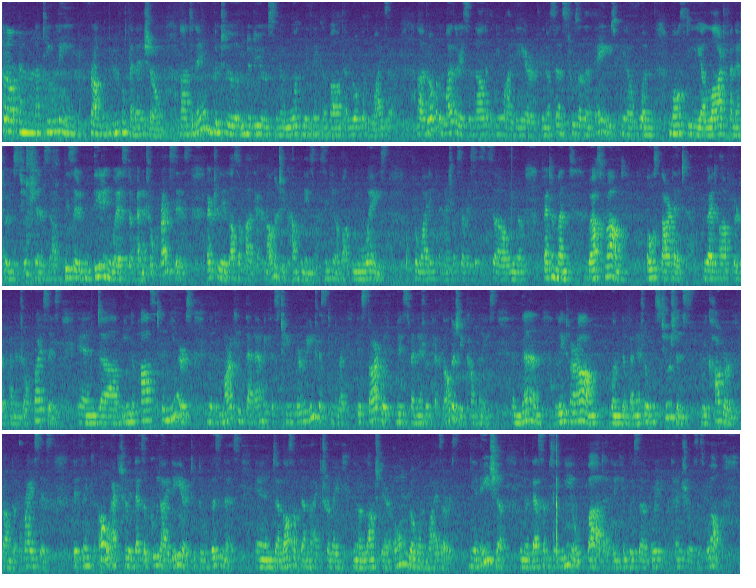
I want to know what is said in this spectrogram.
Hello, I'm Martin Li from Yunfeng Financial. Uh, today I'm going to introduce you know, what we think about a robo-advisor. Uh, robo-advisor is not a new idea. You know, since 2008, you know, when most the uh, large financial institutions are busy dealing with the financial crisis, actually lots of uh, technology companies are thinking about new ways of providing financial services. So, you know, Betterment, Wealthfront all started right after the financial crisis. And um, in the past 10 years, you know, the market dynamic has changed very interestingly. They start with these financial technology companies, and then later on, when the financial institutions recovered from the crisis, they think, oh, actually, that's a good idea to do business. And uh, lots of them actually, you know, launch their own robo advisors in Asia, you know, that's something new, but I think with uh, great potentials as well.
